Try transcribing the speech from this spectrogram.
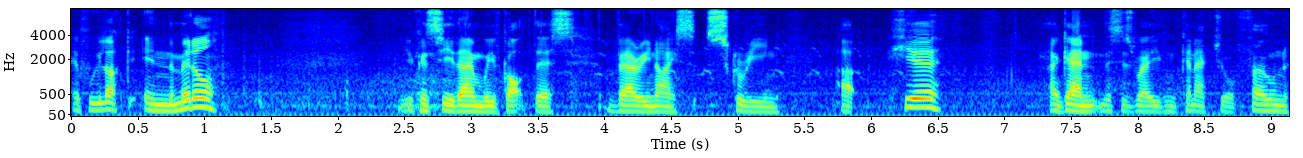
If we look in the middle, you can see then we've got this very nice screen up here. Again, this is where you can connect your phone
